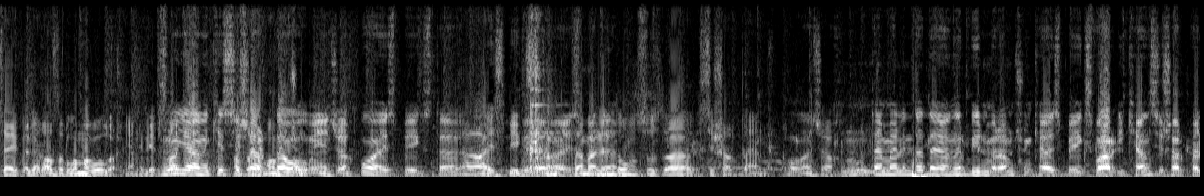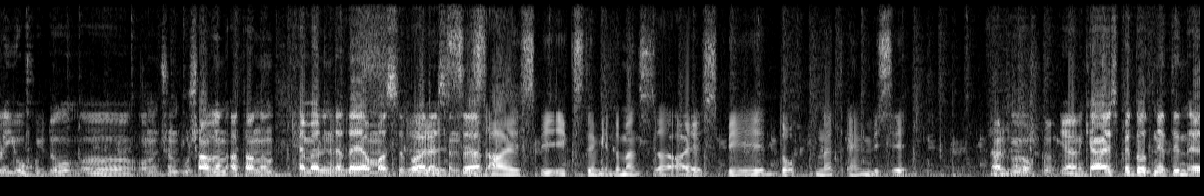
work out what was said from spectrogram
səhifələr hazırlamaq olur. Yəni veb No, saytı. yəni ki, C hazırlamaq Sharp-da mümkün. olmayacaq. Bu ASP.X-də Ə, ASP.X təməlində onsuz da C# dayanır. olacaq. Təməlində dayanır bilmirəm, çünki ASP.X var ikən C hələ yox idi. Onun üçün uşağın atanın təməlində dayanması barəsində siz ASP.X deməyin də mən sizə ASP.NET MVC fərqi yoxdur. Yəni ki, ASP.NET-in ə,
